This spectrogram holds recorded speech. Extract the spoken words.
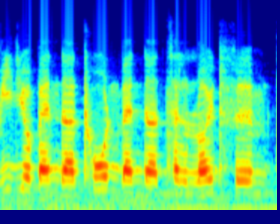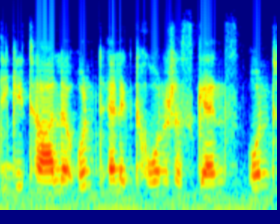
Videobänder, Tonbänder, Celluloidfilm, digitale und elektronische Scans und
